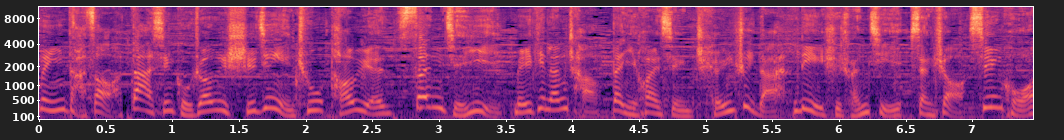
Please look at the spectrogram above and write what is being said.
为您打造大型古装实景演出《桃园三结义》，每天两场，带你唤醒沉睡的历史传奇，享受鲜活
